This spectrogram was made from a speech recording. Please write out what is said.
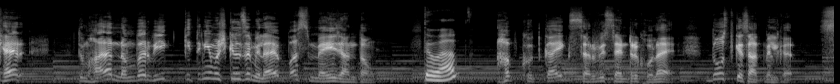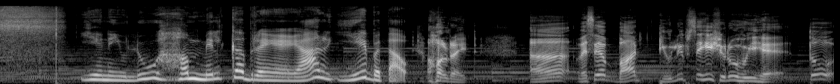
खैर तुम्हारा नंबर भी कितनी मुश्किल से मिला है बस मैं ही जानता हूँ। तो अब अब खुद का एक सर्विस सेंटर खोला है दोस्त के साथ मिलकर ये नहीं उल्लू हम मिल कब रहे हैं यार ये बताओ ऑल राइट right. वैसे अब बात ट्यूलिप से ही शुरू हुई है तो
